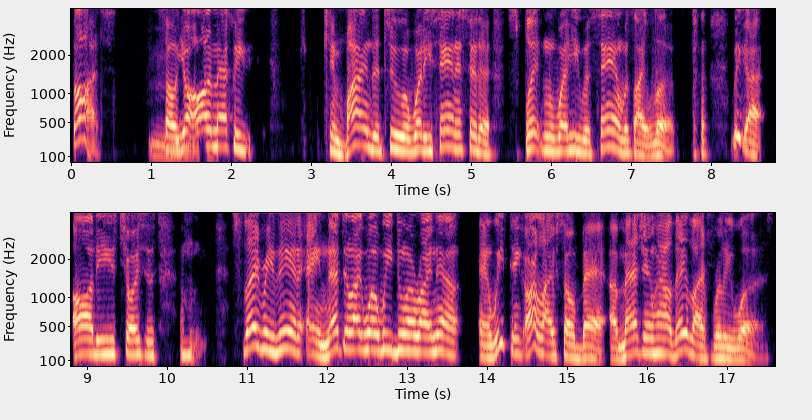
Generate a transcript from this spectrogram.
thoughts. So Mhm. you'll automatically combine the two of what he's saying instead of splitting what he was saying was like, look, we got all these choices. Slavery then ain't nothing like what we doing right now. And we think our life so bad. Imagine how their life really was.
